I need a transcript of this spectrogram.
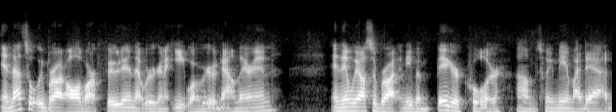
and that's what we brought all of our food in that we were going to eat while we were down there in. And then we also brought an even bigger cooler um, between me and my dad.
